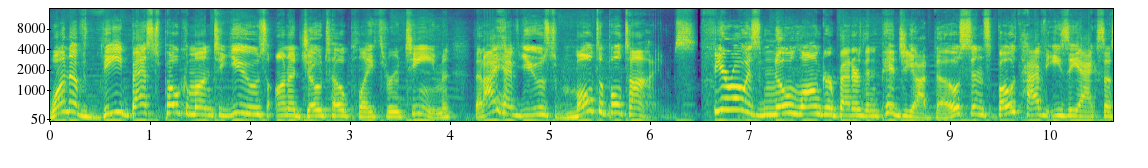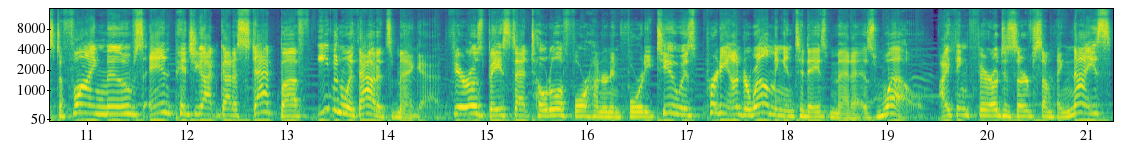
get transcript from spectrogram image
one of the best Pokemon to use on a Johto playthrough team that I have used multiple times. Fearow is no longer better than Pidgeot though, since both have easy access to flying moves, and Pidgeot got a stat buff even without its Mega. Fearow's base stat total of 442 is pretty underwhelming in today's meta as well. I think Fearow deserves something nice,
